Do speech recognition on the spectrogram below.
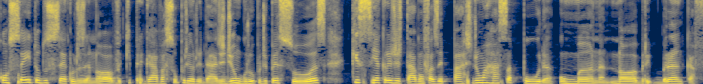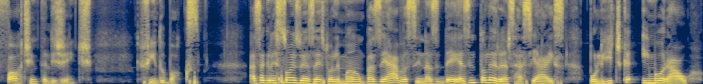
conceito do século XIX que pregava a superioridade de um grupo de pessoas que se acreditavam fazer parte de uma raça pura, humana, nobre, branca, forte e inteligente. Fim do box. As agressões do exército alemão baseavam-se nas ideias intolerantes raciais, política e moral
